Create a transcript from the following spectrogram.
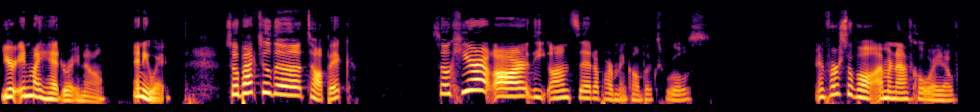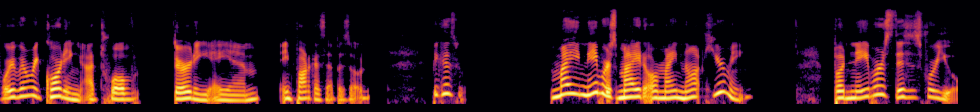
You're in my head right now. Anyway, so back to the topic. So here are the onset apartment complex rules. And first of all, I'm an asshole right now for even recording at 12:30 a.m. a podcast episode because my neighbors might or might not hear me. But neighbors, this is for you.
